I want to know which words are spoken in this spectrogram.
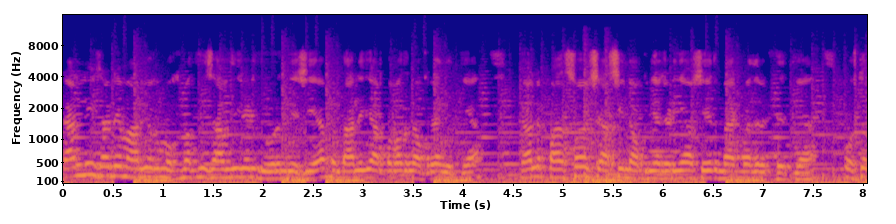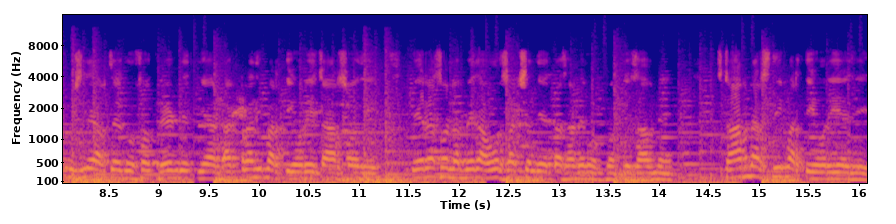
ਕੱਲ ਹੀ ਸਾਡੇ ਮਾਨਯੋਗ ਮੁੱਖ ਮੰਤਰੀ ਸਾਹਿਬ ਦੀ ਜਿਹੜੀ ਦੂਰਅੰਦੇਸ਼ੀ ਆ 45000 ਤੋਂ ਵੱਧ ਨੌਕਰੀਆਂ ਦਿੱਤੀਆਂ। ਕੱਲ 586 ਨੌਕਰੀਆਂ ਜਿਹੜੀਆਂ ਉਹ ਸਿਹਤ ਮਹਿਕਮੇ ਦੇ ਵਿੱਚ ਦਿੱਤੀਆਂ। ਉਸ ਤੋਂ ਪਿਛਲੇ ਹਫ਼ਤੇ 263 ਦਿੱਤੀਆਂ। ਡਾਕਟਰਾਂ ਦੀ ਭਰਤੀ ਹੋ ਰਹੀ 400 ਦੀ। 1390 ਦਾ ਹੋਰ ਸੈਕਸ਼ਨ ਦੇ ਦਿੱਤਾ ਸਾਡੇ ਮੁੱਖ ਮੰਤਰੀ ਸਾਹਿਬ ਨੇ। ਸਟਾਫ ਨਰਸ ਦੀ ਭਰਤੀ ਹੋ ਰਹੀ ਹੈ ਜੀ।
